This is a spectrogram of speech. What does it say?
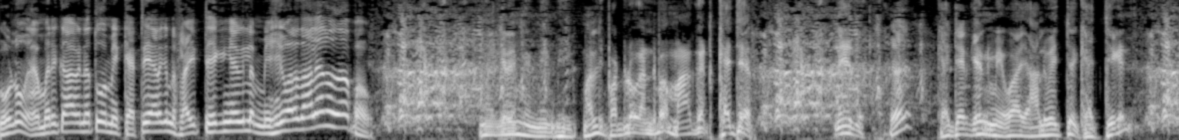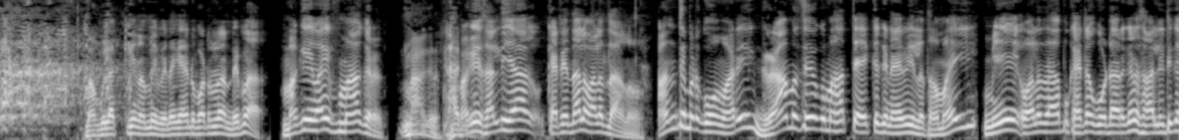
ගොනු ඇමරිකාවේ නැතුව මේ කැටේ අරගෙන ෆ්ලයිට් එකකින් ඇවිල්ලා මෙහෙ වල දාලා යනවා දාපහු මේ මේ මේ මේ මල්ලි පඩලෝ ගන්න එපා මාගට් කැචර්. නේද? ඈ කැචර් කියන්නේ මේවා යාළු වෙච්ච කැච් එකනේ. මගුලක් කියන මේ වෙන ගෑනු පටලවන්න එපා මගේ වයිෆ් මාගරට් මාගට්. හරි. මගේ සල්ලි යා කැටේ දාලා වල දානවා. අන්තිමට කොහොම හරි ග්‍රාම සේවක මහත්තයා එක්කගෙන ඇවිල්ලා තමයි මේ වල දාපු කැට ගොඩ අරගෙන සල්ලි ටික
